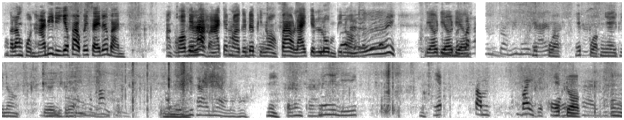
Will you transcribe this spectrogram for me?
มันกำลังผลหาดีๆจะเฝ้าวไปใส่เด้อบันอะขอเวลาหาจักหน่อยกันเด้อพี่น้องเฝ้าวหลายจนลมพี่น้องเอ้ย เดี๋ยวเดี๋ยวเดี๋ยวเฮ็ดปวกเฮ็ดปวกไงพี่น้องเจออีกแล้วมันไม่หลีทายแล้วล่ะพ่อนี่กำลังทายไม่หลีเฮ็ดตำใบเด็กของเฮ็ดดอกอืม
